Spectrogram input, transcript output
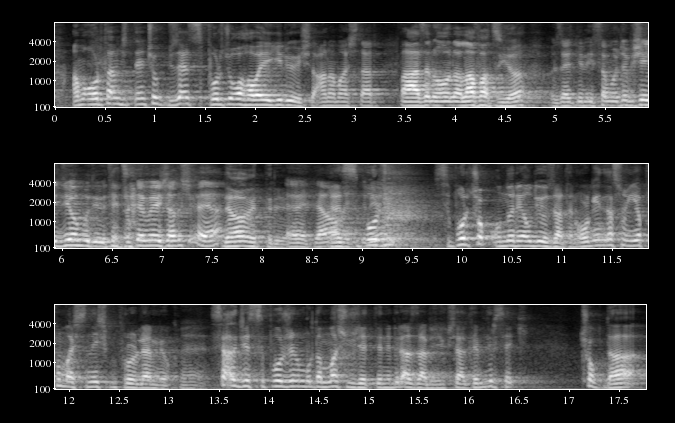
Ama ortam cidden çok güzel. Sporcu o havaya giriyor işte. Ana maçlar bazen o ona laf atıyor. Özellikle İslam Hoca bir şey diyor mu diyor. Tetiklemeye çalışıyor ya. Devam ettiriyor. Evet, devam yani ettiriyor. sporcu spor çok onları alıyor zaten. Organizasyon yapım açısından hiçbir problem yok. Evet. Sadece sporcunun burada maç ücretlerini biraz daha biz yükseltebilirsek çok daha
